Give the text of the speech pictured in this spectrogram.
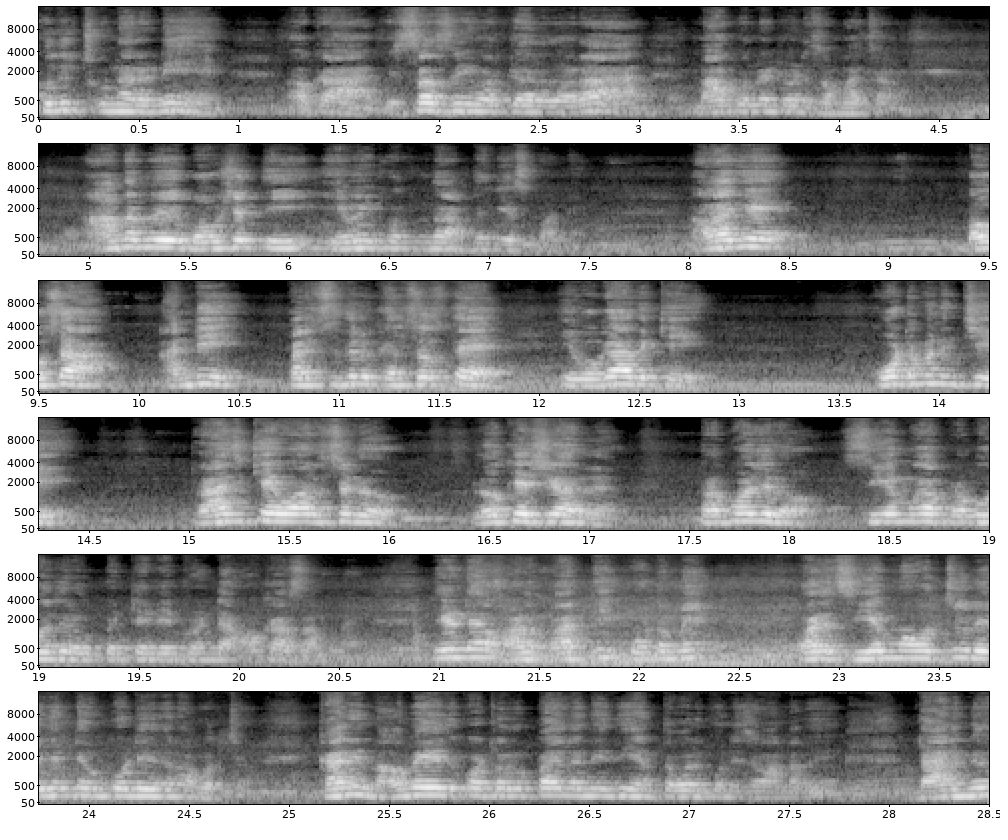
కుదుర్చుకున్నారని ఒక విశ్వసనీయ వర్గాల ద్వారా మాకున్నటువంటి సమాచారం. ఆంధ్రప్రదేశ్ భవిష్యత్తు ఏమైపోతుందో అర్థం చేసుకోండి అలాగే బహుశా అన్ని పరిస్థితులు కలిసి వస్తే ఈ ఉగాదికి కూటమి నుంచి రాజకీయ వారసుడు లోకేష్ గారు ప్రపోజల్ సీఎంగా ప్రపోజల్ పెట్టేటటువంటి అవకాశాలు ఉన్నాయి. ఏంటంటే వాళ్ళ పార్టీ కూటమి వాళ్ళు సీఎం అవ్వచ్చు లేదంటే ఇంకోటి ఏదైనా అవ్వచ్చు. కానీ నలభై ఐదు కోట్ల రూపాయలు అనేది ఎంతవరకు నిజం అన్నది దాని మీద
